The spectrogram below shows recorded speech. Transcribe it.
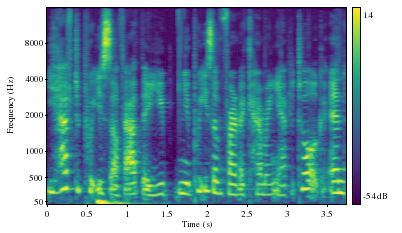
You have to put yourself out there. You you put yourself in front of a camera and you have to talk. And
